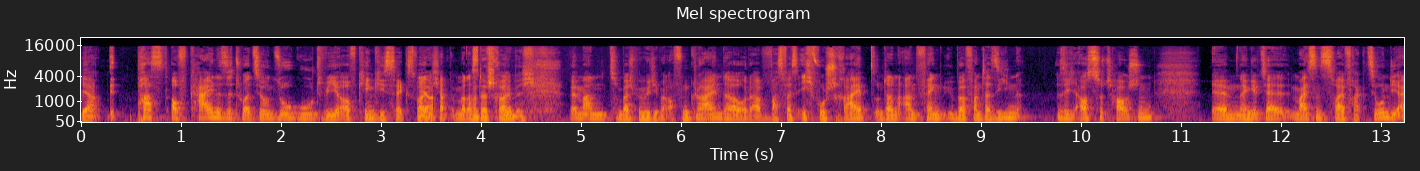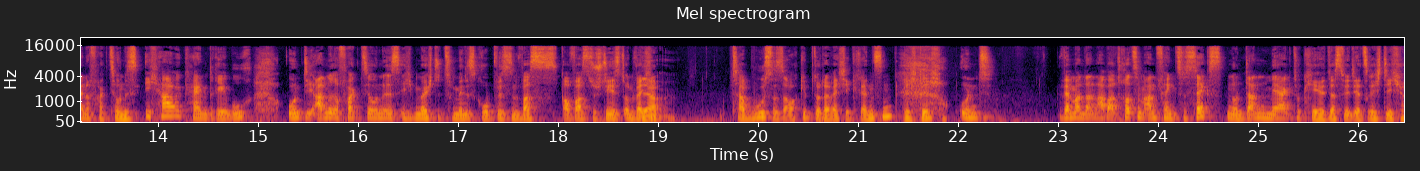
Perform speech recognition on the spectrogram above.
Ja. passt auf keine Situation so gut wie auf Kinky Sex, weil Ja, ich habe immer das unterschreibe Gefühl, ich. wenn man zum Beispiel mit jemandem auf dem Grinder oder was weiß ich wo schreibt und dann anfängt über Fantasien sich auszutauschen, ähm, dann gibt es ja meistens zwei Fraktionen. Die eine Fraktion ist, ich habe kein Drehbuch und die andere Fraktion ist, ich möchte zumindest grob wissen, was, auf was du stehst und welche Ja. Tabus es auch gibt oder welche Grenzen. Richtig. Und wenn man dann aber trotzdem anfängt zu sexten und dann merkt, okay, das wird jetzt richtig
